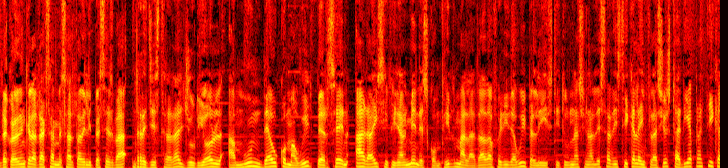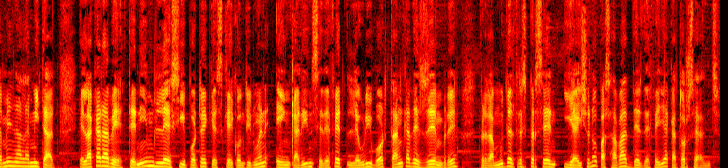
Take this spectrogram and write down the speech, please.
Recordem que la taxa més alta de l'IPC es va registrar al juliol amb un 10,8%. Ara, i si finalment es confirma la dada oferida avui per l'Institut Nacional d'Estadística, la inflació estaria pràcticament a la meitat. En la cara B tenim les hipoteques que continuen encarint-se. De fet, l'Euribor tanca desembre per damunt del 3% i això no passava des de feia 14 anys.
